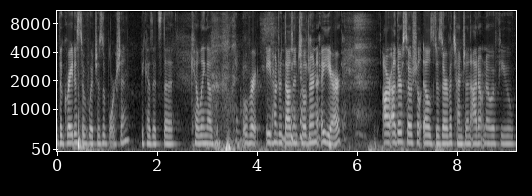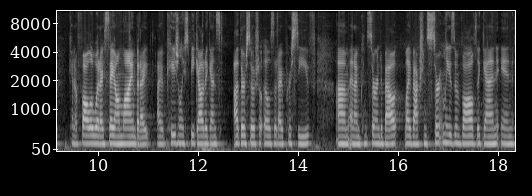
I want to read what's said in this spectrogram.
the greatest of which is abortion, because it's the killing of over 800,000 children a year. Our other social ills deserve attention. I don't know if you kind of follow what I say online, but I, I occasionally speak out against other social ills that I perceive. Um, and I'm concerned about. Live Action certainly is involved again in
